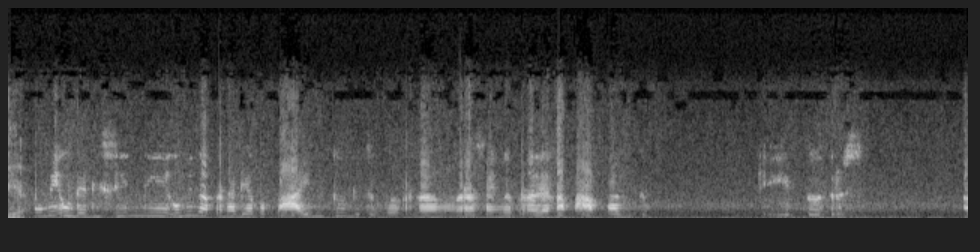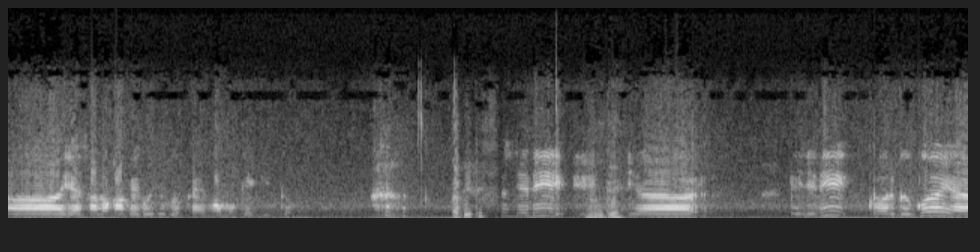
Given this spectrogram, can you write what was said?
Iya. Umi udah di sini Umi nggak pernah diapa-apain tuh gitu nggak pernah ngerasain nggak pernah lihat apa-apa gitu kayak gitu terus eh, ya sama kakek gue juga kayak ngomong kayak gitu Tapi itu terus jadi Oke. ya ya jadi keluarga gue ya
